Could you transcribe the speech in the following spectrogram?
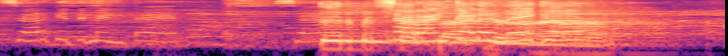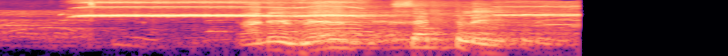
सर किती मिनिटं आहेत? तीन? हा. आणि वेळ संपली.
